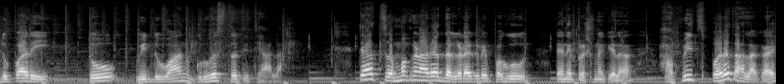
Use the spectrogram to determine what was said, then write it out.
दुपारी तो विद्वान गृहस्थ तिथे आला. त्या चमकणाऱ्या दगडाकडे बघून त्याने प्रश्न केला हाफीज परत आला काय?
